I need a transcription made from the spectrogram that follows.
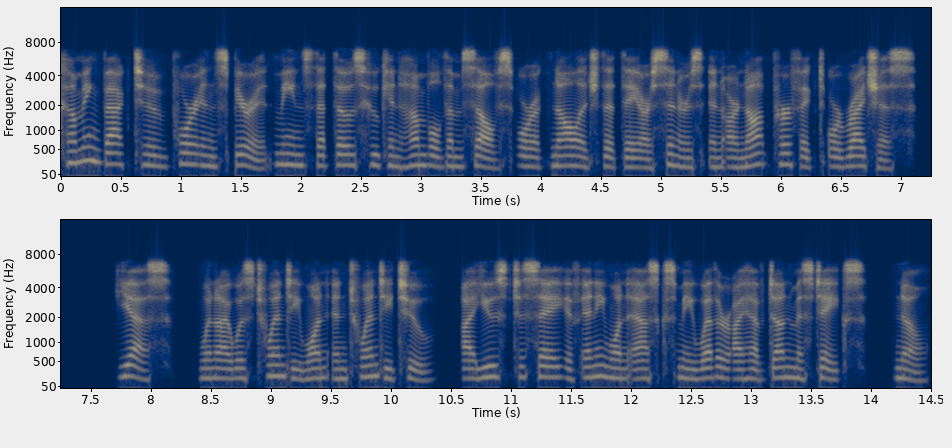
Coming back to poor in spirit means that those who can humble themselves or acknowledge that they are sinners and are not perfect or righteous. Yes, when I was 21 and 22, I used to say if anyone asks me whether I have done mistakes, no.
